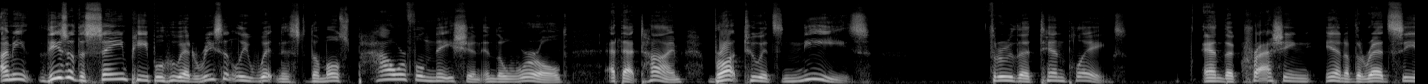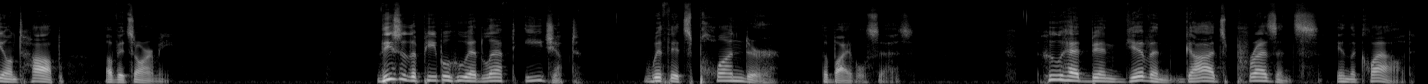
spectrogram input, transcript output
I mean, these are the same people who had recently witnessed the most powerful nation in the world at that time brought to its knees through the 10 plagues and the crashing in of the Red Sea on top of its army. These are the people who had left Egypt with its plunder, the Bible says, who had been given God's presence in the cloud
